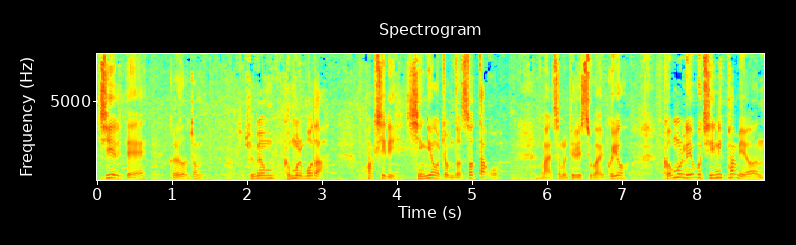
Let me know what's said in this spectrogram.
지을 때 그래도 좀 주변 건물보다 확실히 신경을 좀 더 썼다고 말씀을 드릴 수가 있고요. 건물 내부 진입하면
